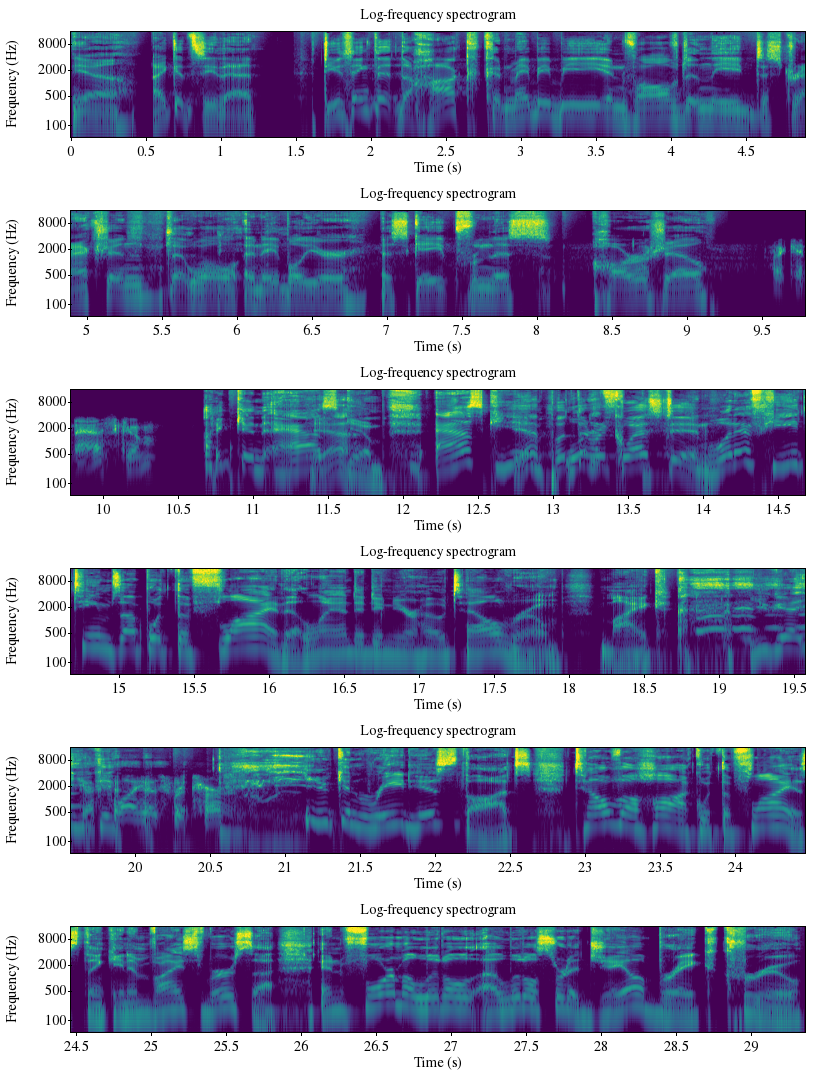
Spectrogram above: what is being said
Yeah, I could see that. Do you think that the hawk could maybe be involved in the distraction that will enable your escape from this horror show? I can ask him. I can ask Yeah. him. Ask him. Yeah, put the if- request in. What if he teams up with the fly that landed in your hotel room, Mike? You get you That can fly has returned. you can read his thoughts, tell the hawk what the fly is thinking, and vice versa, and form a little a little sort of jailbreak crew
